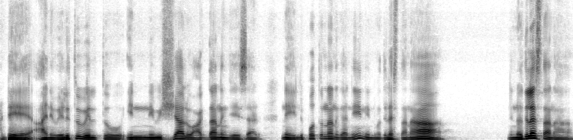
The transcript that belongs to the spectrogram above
అంటే ఆయన వెళుతూ వెళుతూ ఇన్ని విషయాలు వాగ్దానం చేశాడు. నేను వెళ్ళిపోతున్నాను కానీ నిన్ను వదిలేస్తానా? నిన్ను వదిలేస్తానా?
